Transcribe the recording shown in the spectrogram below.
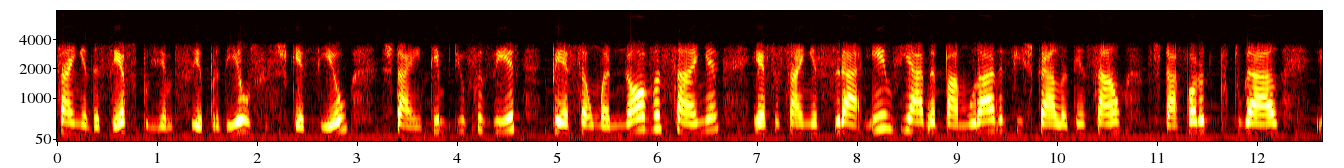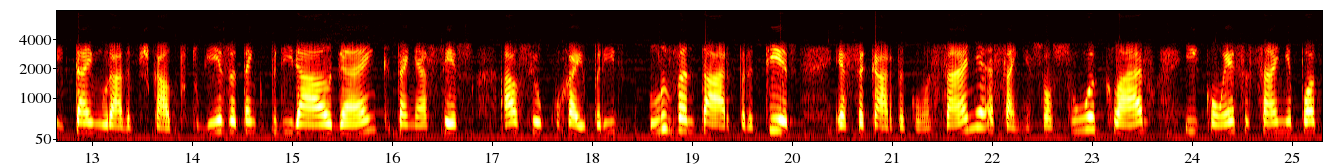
senha de acesso, por exemplo, se a perdeu, se se esqueceu, está em tempo de o fazer, peça uma nova senha, essa senha será enviada para a morada fiscal, atenção, está fora de Portugal e tem morada fiscal portuguesa, tem que pedir a alguém que tenha acesso ao seu correio para ir levantar, para ter essa carta com a senha, a senha é só sua, claro, e com essa senha pode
